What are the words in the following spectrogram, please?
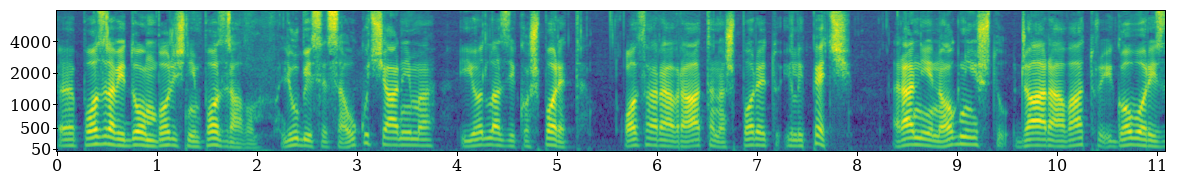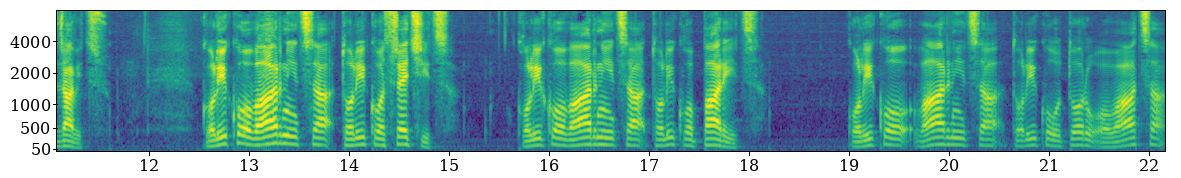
e, pozdravi dom božićnim pozdravom, ljubi se sa ukućanima i odlazi ko šporeta. Otvara vrata na šporetu ili peći. Ranije na ognjištu, džara vatru i govori zdravicu. Koliko varnica, toliko srećica. Koliko varnica, toliko parica. Koliko varnica, toliko u toru ovaca.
